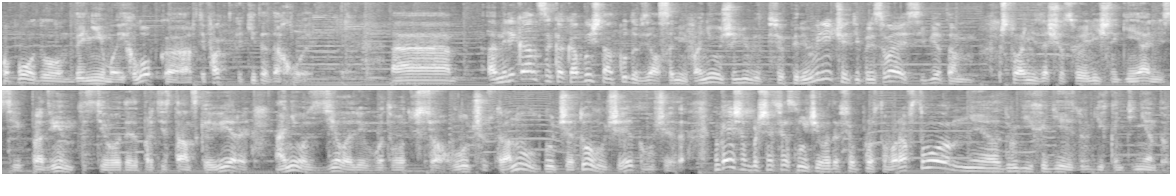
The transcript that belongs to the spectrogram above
по поводу денима и хлопка артефакты какие-то доходят. Американцы, как обычно, откуда взялся миф? Они очень любят все преувеличивать и присваивать себе там, что они за счет своей личной гениальности, продвинутости вот этой протестантской веры, они вот сделали вот, вот все, лучшую страну, лучшее то, лучшее это, лучшее это. Ну, конечно, в большинстве случаев это все просто воровство других идей из других континентов.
